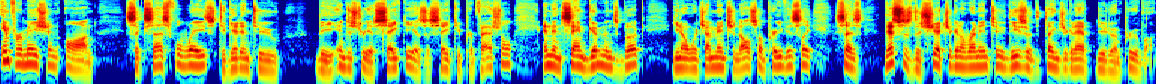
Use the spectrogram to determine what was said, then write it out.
information on successful ways to get into the industry of safety as a safety professional. And then Sam Goodman's book, you know, which I mentioned also previously, says this is the shit you're going to run into. These are the things you're going to have to do to improve on.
